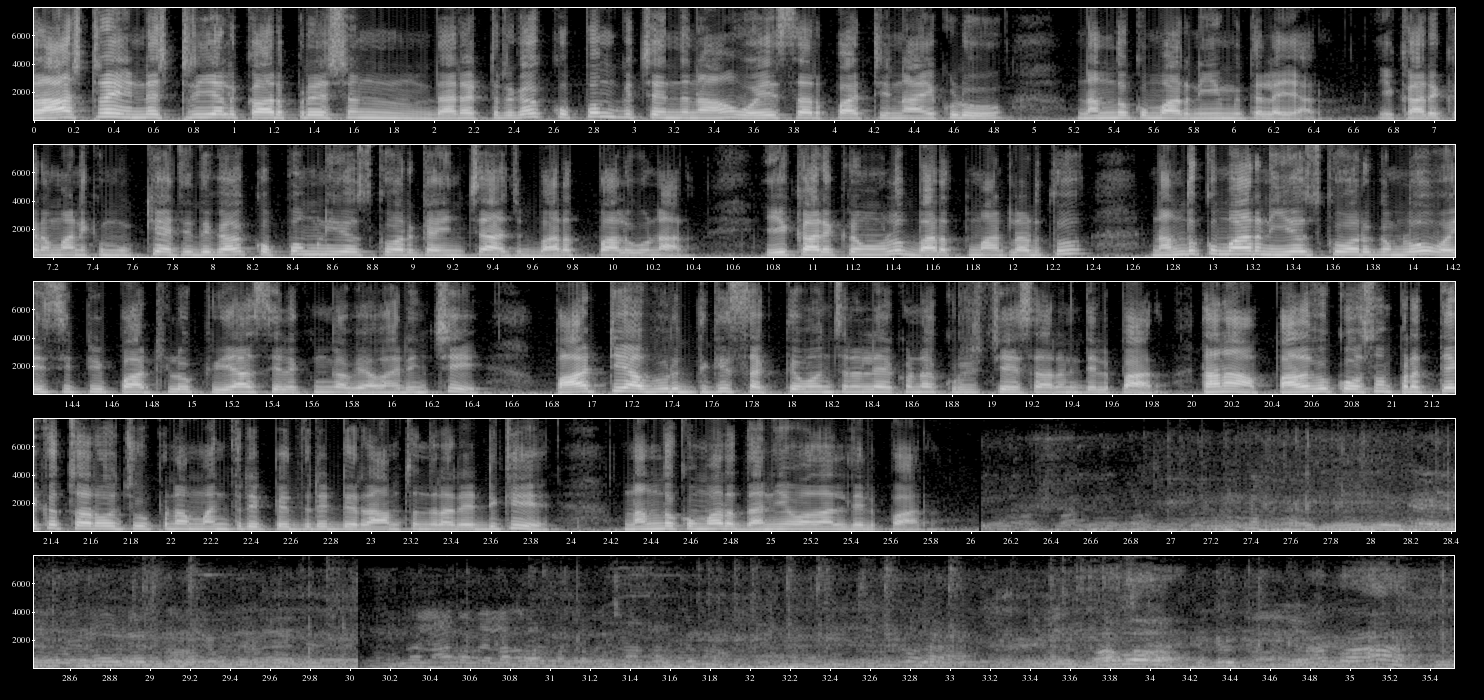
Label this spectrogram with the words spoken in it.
రాష్ట్ర industrial corporation డైరెక్టర్గా కుప్పంకు చెందిన వైఎస్ఆర్ పార్టీ నాయకుడు నందకుమార్ నియమితులయ్యారు. ఈ కార్యక్రమానికి ముఖ్య అతిథిగా కుప్పం నియోజకవర్గ ఇన్ఛార్జ్ భరత్ పాల్గొన్నారు. ఈ కార్యక్రమంలో భరత్ మాట్లాడుతూ నందకుమార్ నియోజకవర్గంలో వైసీపీ పార్టీలో క్రియాశీలకంగా వ్యవహరించి పార్టీ అభివృద్ధికి శక్తి వంచన లేకుండా కృషి చేశారని తెలిపారు. తన పదవి కోసం ప్రత్యేక చొరవ చూపిన మంత్రి పెద్దిరెడ్డి రామచంద్రారెడ్డికి నందకుమార్ ధన్యవాదాలు తెలిపారు. వార్డు తరఫున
